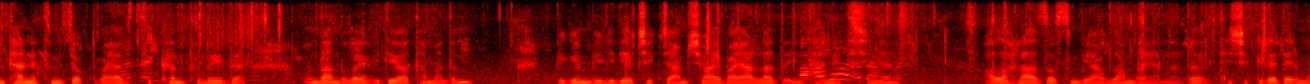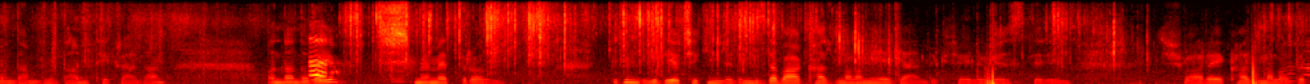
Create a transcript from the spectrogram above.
internetimiz yoktu, bayağı bir sıkıntılıydı. Ondan dolayı video atamadım. Bugün bir video çekeceğim. Şahip ayarladı internet işini. Allah razı olsun bir ablam da ayarladı. Teşekkür ederim ondan buradan tekrardan. Ondan dolayı Şş, Mehmet dur oğlum. Bugün bir video çekeyim dedim. Biz de bağ kazmalamaya geldik. Şöyle göstereyim. Şu arayı kazmaladık.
